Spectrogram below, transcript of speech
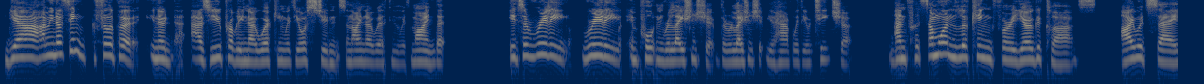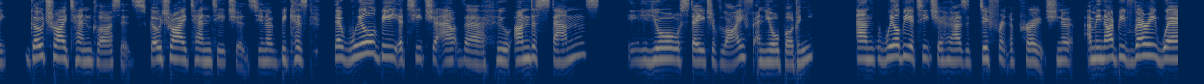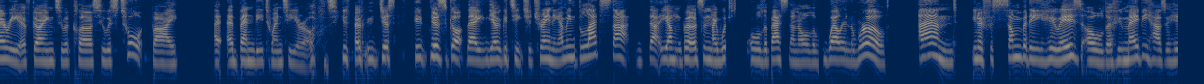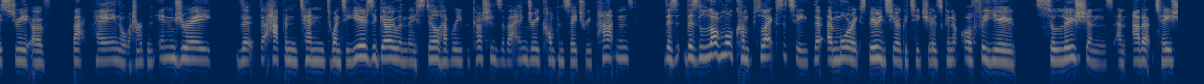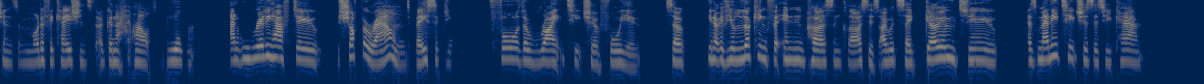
Yeah, I mean, I think, Phillipa, you know, as you probably know, working with your students, and I know working with mine, that it's a really, really important relationship, the relationship you have with your teacher. Mm. And for someone looking for a yoga class, I would say go try 10 classes, go try 10 teachers, you know, because there will be a teacher out there who understands your stage of life and your body. And will be a teacher who has a different approach. You know, I mean, I'd be very wary of going to a class who was taught by a, a bendy 20 year old, you know, who just who just got their yoga teacher training. I mean, bless that that young mm. person. I wish all the best and all the well in the world. And, you know, for somebody who is older, who maybe has a history of back pain or has an injury that, that happened 10, 20 years ago, and they still have repercussions of that injury, compensatory patterns. There's, there's a lot more complexity that a more experienced yoga teacher is going to offer you solutions and adaptations and modifications that are going to help. And we really have to shop around basically for the right teacher for you. So, you know, if you're looking for in person classes, I would say go to as many teachers as you can.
